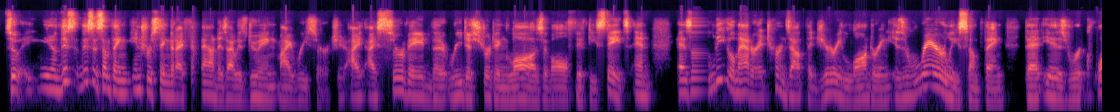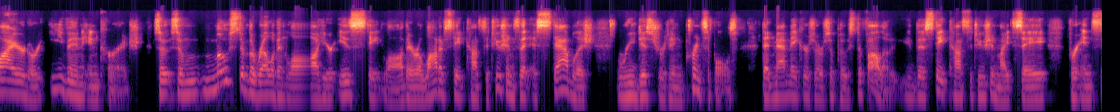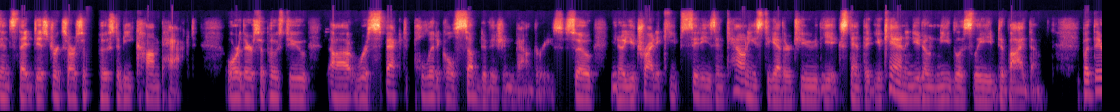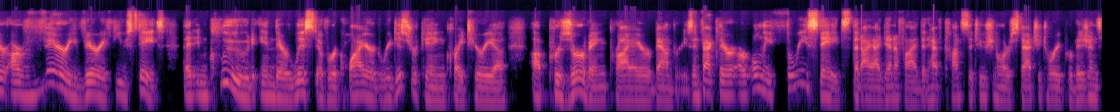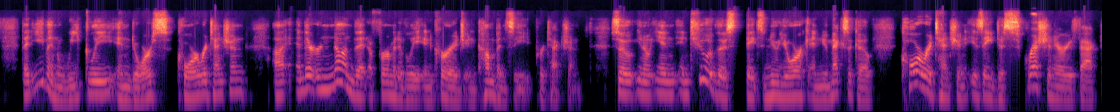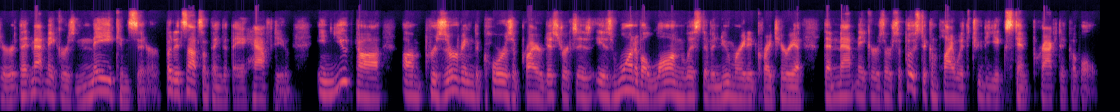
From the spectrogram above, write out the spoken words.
So, you know, this this is something interesting that I found as I was doing my research. I, I, surveyed the redistricting laws of all 50 states. And as a legal matter, it turns out that gerry laundering is rarely something that is required or even encouraged. So, so most of the relevant law here is state law. There are a lot of state constitutions that establish redistricting principles that map makers are supposed to follow. The state constitution might say, for instance, that districts are supposed to be compact or they're supposed to uh, respect political subdivision boundaries. So, you know, you try to keep cities and counties together to the extent that you can, and you don't needlessly divide them. But there are very, very few states that include in their list of required redistricting criteria uh, preserving prior boundaries. In fact, there are only three states that I identified that have constitutional or statutory provisions that even weakly endorse core retention. Uh, and there are none that affirmatively encourage incumbency protection. So, you know, in, in two of those states, New York and New Mexico, core retention is a discretionary factor that map makers may consider, but it's not something that they have to. In Utah, um, preserving the cores of prior districts is, is one of a long list of enumerated criteria that map makers are supposed to comply with to the extent practicable.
